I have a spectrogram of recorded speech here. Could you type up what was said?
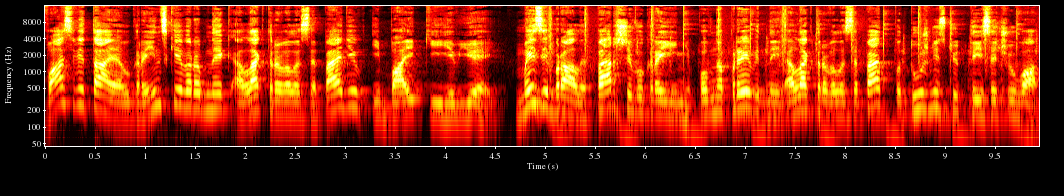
Вас вітає український виробник електровелосипедів і Bike Kyiv.ua. Ми зібрали перший в Україні повнопривідний електровелосипед потужністю 1000 Вт.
